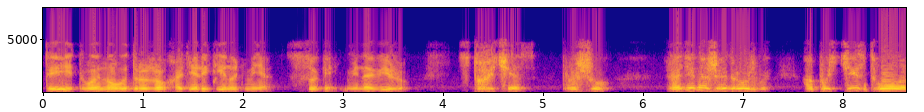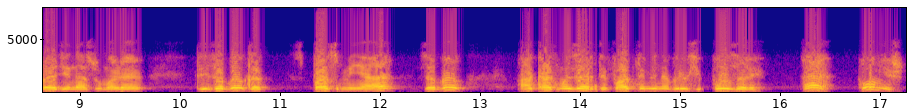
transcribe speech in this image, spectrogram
Ты и твой новый дружок хотели кинуть меня! Суки, ненавижу!» «Стой, Чес! Прошу! Ради нашей дружбы! Опусти ствол ради нас, умоляю! Ты забыл, как спас меня, а? Забыл? А как мы за артефактами на брюхе ползали? А? Помнишь?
